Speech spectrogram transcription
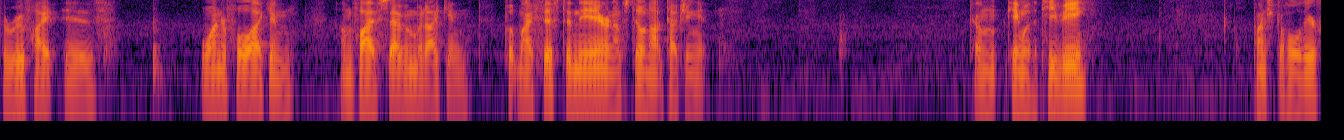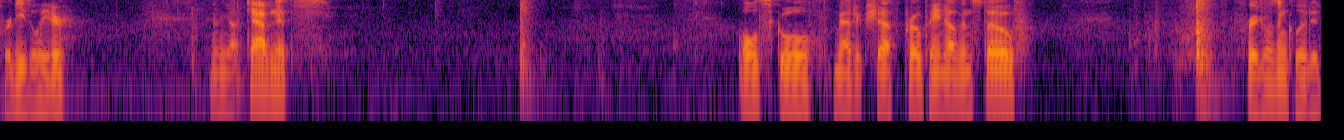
The roof height is wonderful. I can, I'm 5'7", but I can put my fist in the air and I'm still not touching it. Come, came with a TV. Punched a hole there for a diesel heater. And we got cabinets. Old school Magic Chef propane oven stove. Fridge was included.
